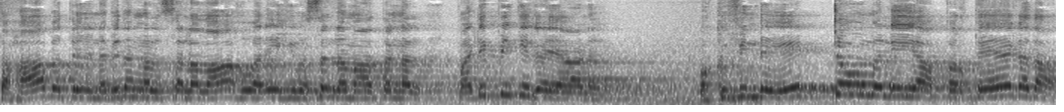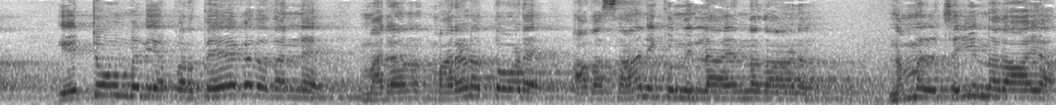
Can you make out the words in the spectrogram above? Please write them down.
സഹാബത്തിന് നബിതങ്ങൾ സല്ലല്ലാഹു അലൈഹി വസല്ലമ തങ്ങൾ പഠിപ്പിക്കുകയാണ്. വഖഫിന്റെ ഏറ്റവും വലിയ പ്രത്യേകത ഏറ്റവും വലിയ പ്രത്യേകത തന്നെ മര മരണത്തോടെ അവസാനിക്കുന്നില്ല എന്നതാണ്. നമ്മൾ ചെയ്യുന്നതായ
